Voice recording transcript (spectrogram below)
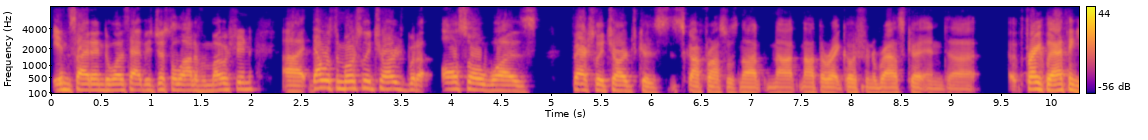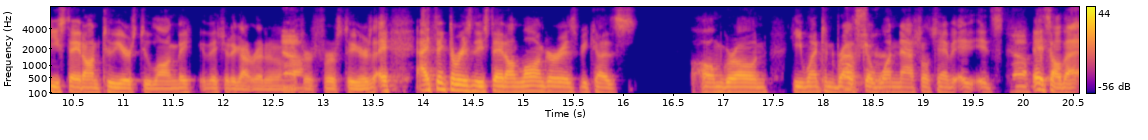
insight into what's happening. It's just a lot of emotion. Uh, that was emotionally charged, but it also was factually charged because Scott Frost was not not not the right coach for Nebraska, and uh, frankly, I think he stayed on two years too long. They they should have got rid of him yeah. after his first two years. I, I think the reason he stayed on longer is because homegrown. He went to Nebraska, Oh, sure. won national champion. It's Yeah. it's all that.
